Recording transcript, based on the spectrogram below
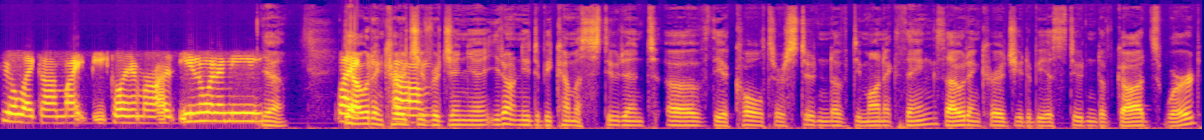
feel like I might be glamorized. You know what I mean? Yeah. Like, yeah, I would encourage um, you, Virginia. You don't need to become a student of the occult or a student of demonic things. I would encourage you to be a student of God's Word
